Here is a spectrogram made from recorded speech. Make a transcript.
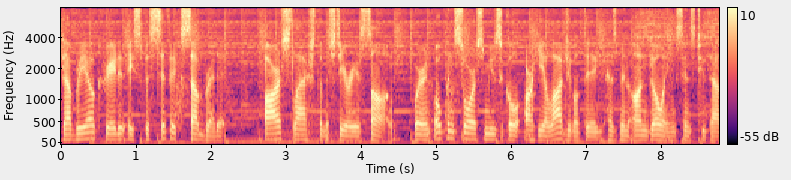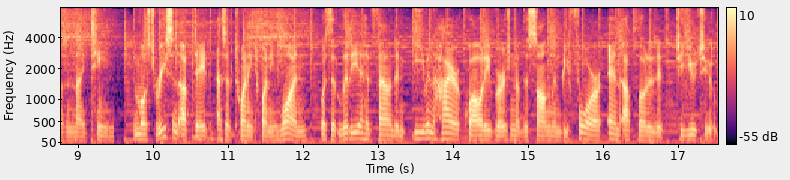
Gabriel created a specific subreddit r slash the mysterious song, where an open source musical archaeological dig has been ongoing since 2019. The most recent update, as of 2021, was that Lydia had found an even higher quality version of the song than before and uploaded it to YouTube.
